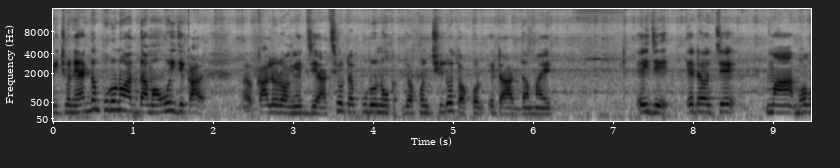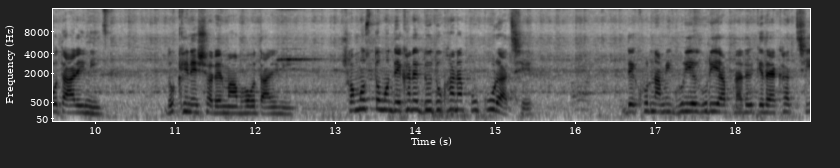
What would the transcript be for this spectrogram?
পিছনে একদম পুরনো আদ্দামা, ওই যে কালো রঙের যে আছে, ওটা পুরনো যখন ছিল তখন এটা আদ্দামায়ের। এই যে এটা হচ্ছে মা ভবতারিণী, দক্ষিণেশ্বরের মা ভবতারিণী। সমস্ত মধ্যে এখানে দু দুখানা পুকুর আছে। দেখুন, আমি ঘুরিয়ে ঘুরিয়ে আপনাদেরকে দেখাচ্ছি।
